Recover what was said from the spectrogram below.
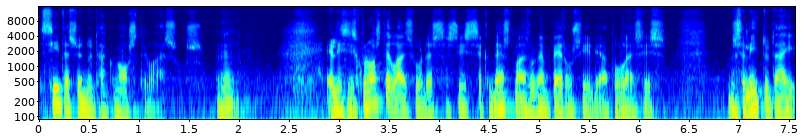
siitä syntyi tämä gnostilaisuus. Mm. Eli siis gnostilaisuudessa siis se gnostilaisuuden perusidea tulee siis, se liittyy tähän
